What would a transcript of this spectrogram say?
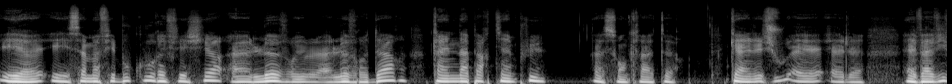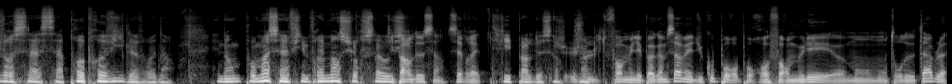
Et, euh, et ça m'a fait beaucoup réfléchir à l'œuvre, à l'œuvre d'art quand elle n'appartient plus à son créateur. Quand elle joue, elle, elle, elle va vivre sa, sa propre vie, l'œuvre d'art. Et donc pour moi, c'est un film vraiment sur ça aussi. Qui parle de ça, c'est vrai. Qui parle de ça. Je, Ouais. le formulais pas comme ça, mais du coup, pour, pour reformuler euh, mon, mon tour de table,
